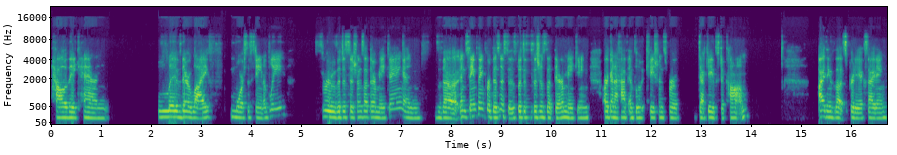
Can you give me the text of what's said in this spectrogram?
how they can live their life more sustainably through the decisions that they're making and the and same thing for businesses the decisions that they're making are going to have implications for decades to come I think that's pretty exciting.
